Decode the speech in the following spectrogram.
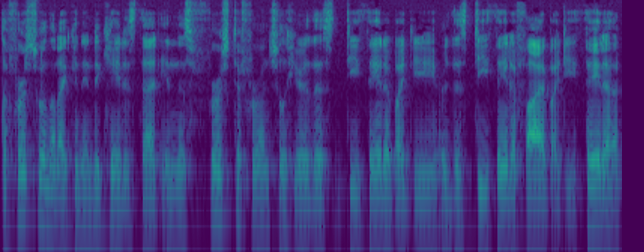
The first one that I can indicate is that in this first differential here, this d theta by d, or this d theta phi by d theta,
